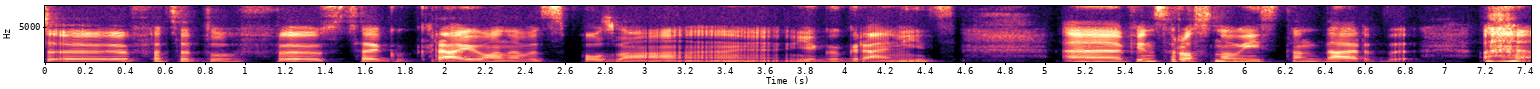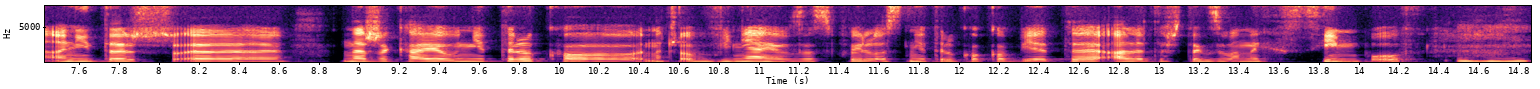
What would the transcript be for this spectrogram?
e, facetów e, z całego kraju, a nawet spoza e, jego granic. E, więc rosną jej standardy. Oni też e, narzekają nie tylko, znaczy obwiniają za swój los nie tylko kobiety, ale też tak zwanych simpów, Mhm.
